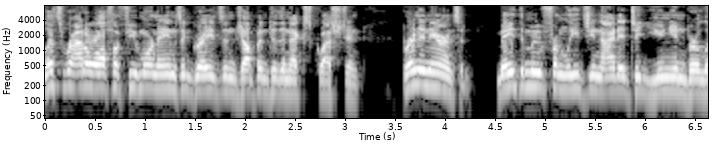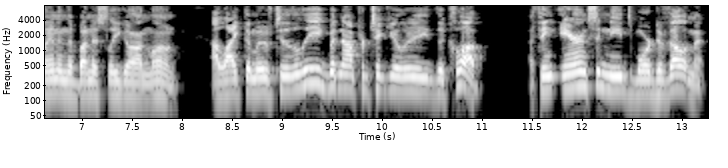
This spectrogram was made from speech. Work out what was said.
Let's rattle off a few more names and grades and jump into the next question. Brendan Aaronson made the move from Leeds United to Union Berlin in the Bundesliga on loan. I like the move to the league, but not particularly the club. I think Aaronson needs more development.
